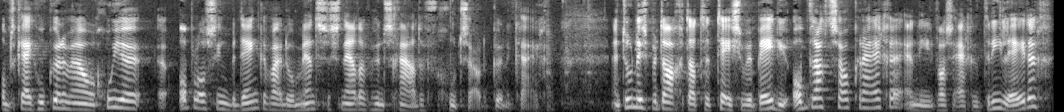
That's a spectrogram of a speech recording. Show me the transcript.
om te kijken hoe kunnen we nou een goede oplossing bedenken waardoor mensen sneller hun schade vergoed zouden kunnen krijgen. En toen is bedacht dat de TCBB die opdracht zou krijgen. En die was eigenlijk drieledig.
